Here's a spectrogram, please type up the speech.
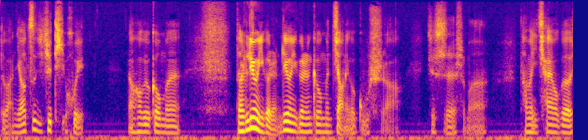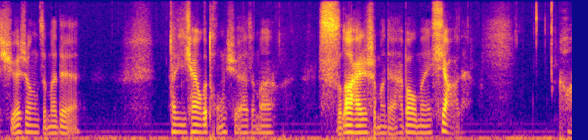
对吧？你要自己去体会。然后又给我们，但是另一个人，另一个人给我们讲了一个故事啊，就是什么，他们以前有个学生怎么的，他以前有个同学怎么死了还是什么的，还把我们吓的。后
